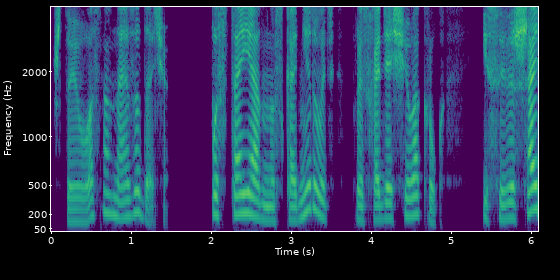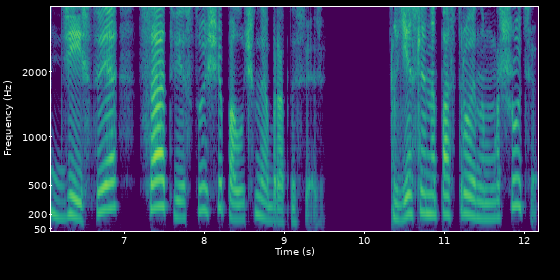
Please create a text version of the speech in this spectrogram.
что его основная задача — постоянно сканировать происходящее вокруг и совершать действия, соответствующие полученной обратной связи. Если на построенном маршруте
